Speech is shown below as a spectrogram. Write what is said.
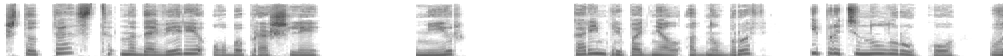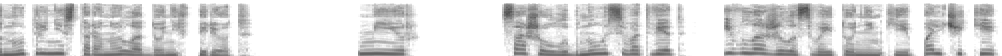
что тест на доверие оба прошли». «Мир?» Карим приподнял одну бровь и протянул руку, внутренней стороной ладони вперед. «Мир!» Саша улыбнулась в ответ и вложила свои тоненькие пальчики,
